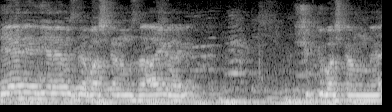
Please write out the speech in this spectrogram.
değerli hediyelerimizle başkanımıza ayrı ayrı. Şükrü Başkanım ve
